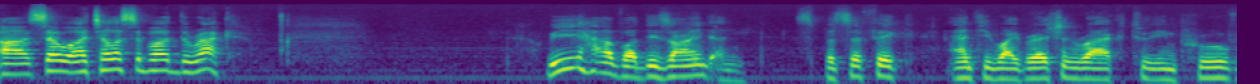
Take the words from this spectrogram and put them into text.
Uh, so uh, tell us about the rack. We have uh, designed a specific anti-vibration rack to improve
